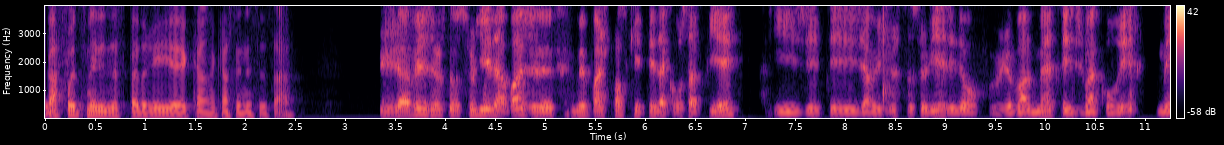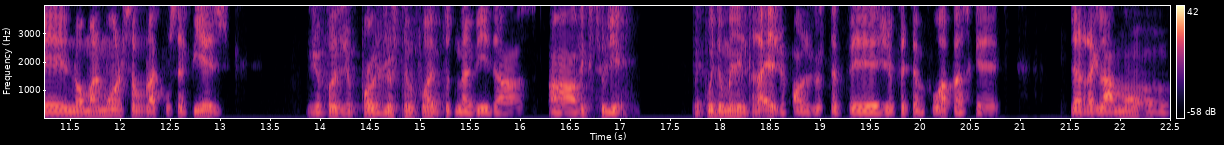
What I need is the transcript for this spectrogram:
parfois, tu mets les espadrilles quand, quand c'est nécessaire. J'avais juste un soulier là-bas, je même pas, je pense qu'il était de la course à pied. Et j'étais, j'avais juste un soulier, j'ai dit, oh, je vais le mettre et je vais courir. Mais normalement, sur la course à pied, je, je, fais- je pense juste une fois toute ma vie dans, en- avec soulier. Depuis 2013, je pense juste fait, j'ai fait une fois parce que le règlement,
